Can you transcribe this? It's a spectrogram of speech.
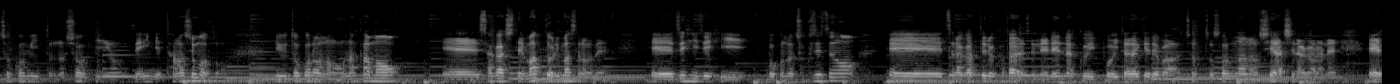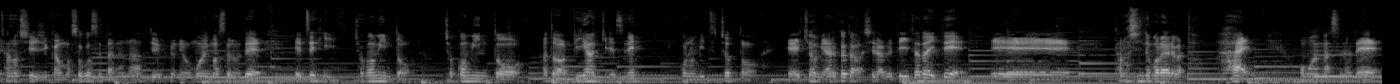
チョコミントの商品を全員で楽しもうというところのお仲間を、えー、探して待っておりますので、えー、ぜひぜひ僕の直接の、えー、つながっている方はですね連絡一報いただければちょっとそんなのシェアしながらね、えー、楽しい時間も過ごせたらなというふうに思いますので、えー、ぜひチョコミントチョコミントあとはビアンキですね。この3つちょっと、えー、興味ある方は調べていただいて、えー、楽しんでもらえればとはい思いますので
